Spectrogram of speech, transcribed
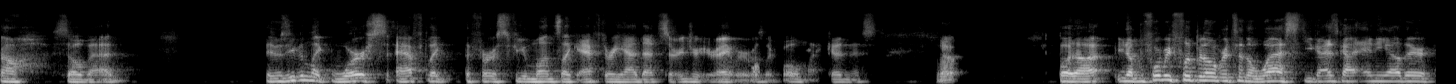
Oh, so bad. It was even like worse after like the first few months, like after he had that surgery, right? Where it was like, oh my goodness. Yep. But uh, you know, before we flip it over to the West, you guys got any other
